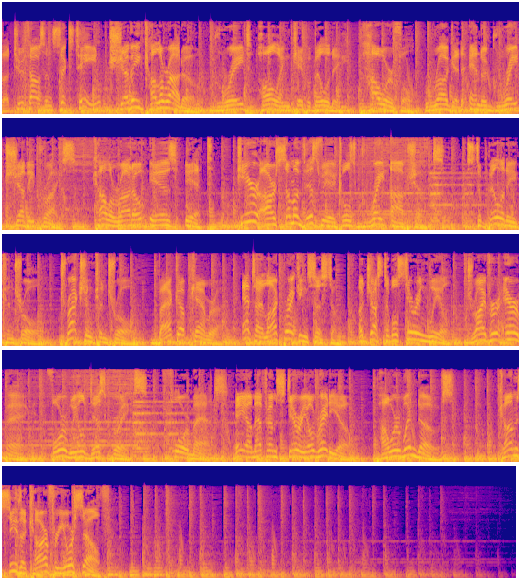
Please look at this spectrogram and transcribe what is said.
The 2016 Chevy Colorado. Great hauling capability, powerful, rugged, and a great Chevy price. Colorado is it. Here are some of this vehicle's great options stability control, traction control, backup camera, anti lock braking system, adjustable steering wheel, driver airbag, four wheel disc brakes, floor mats, AM FM stereo radio, power windows. Come see the car for yourself.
